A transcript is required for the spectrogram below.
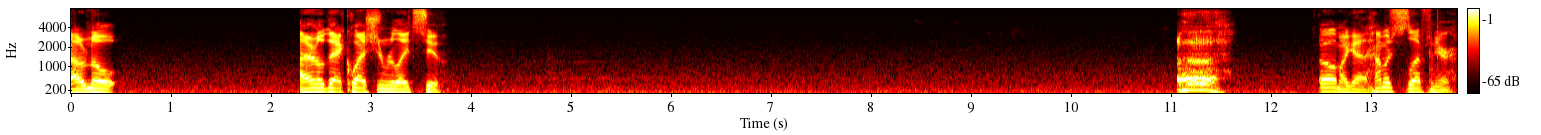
I don't know. I don't know what that question relates to. Ugh. Oh my god, how much is left in here?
